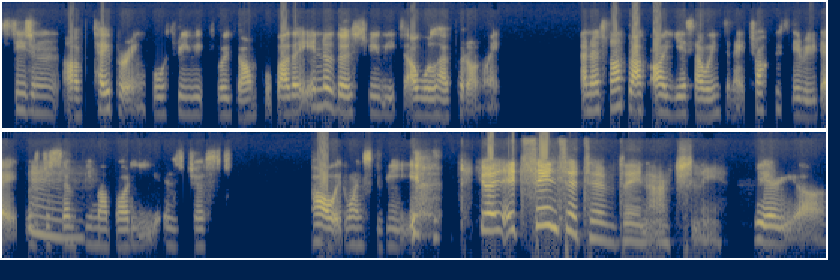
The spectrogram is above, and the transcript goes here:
season of tapering for three weeks, for example, by the end of those three weeks, I will have put on weight. And it's not like, oh yes, I went and ate chocolates every day. It's mm. just simply my body is just how it wants to be. yeah, it's sensitive then actually. Very, yeah.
